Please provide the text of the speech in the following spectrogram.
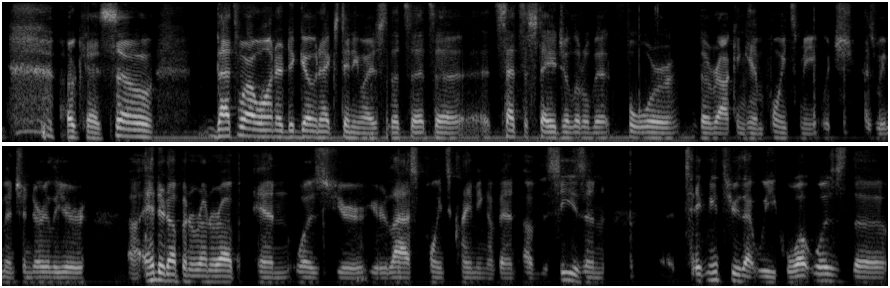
okay, so that's where I wanted to go next anyway. So that's that's a it sets a stage a little bit for the Rockingham points meet, which, as we mentioned earlier, uh, ended up in a runner-up and was your your last points claiming event of the season. Take me through that week. What was the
